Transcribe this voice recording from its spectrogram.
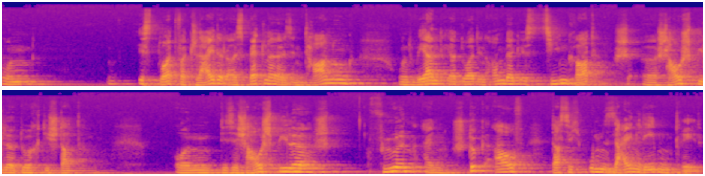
und ist dort verkleidet als Bettler, er ist in Tarnung. Und während er dort in Amberg ist, ziehen gerade äh, Schauspieler durch die Stadt. Und diese Schauspieler führen ein Stück auf, das sich um sein Leben dreht.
